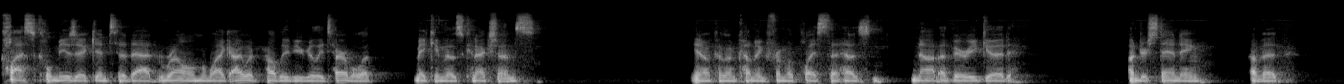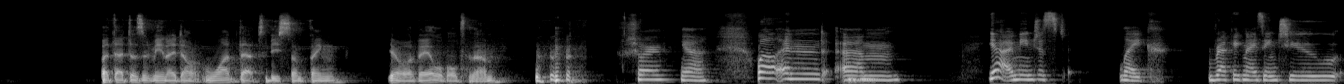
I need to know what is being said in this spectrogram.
classical music into that realm, like I would probably be really terrible at making those connections you know, because I'm coming from a place that has not a very good understanding of it. But that doesn't mean I don't want that to be something, you know, available to them. sure. Yeah. Well, and um, yeah, I mean, just like recognizing to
